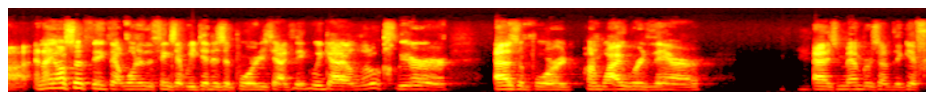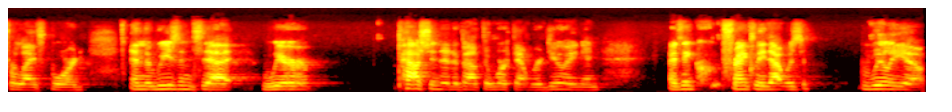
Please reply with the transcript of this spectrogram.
Uh, and I also think that one of the things that we did as a board is that I think we got a little clearer as a board on why we're there as members of the Gift for Life board and the reasons that we're passionate about the work that we're doing. And I think, frankly, that was really a,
